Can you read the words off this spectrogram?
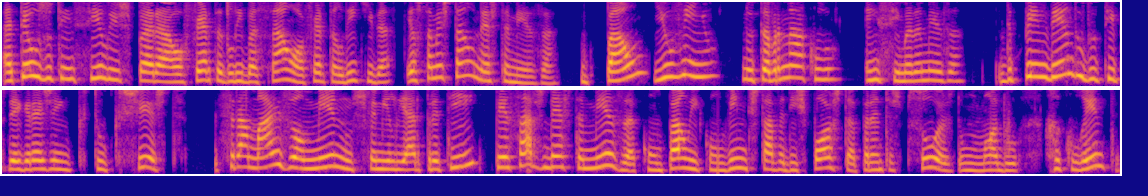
Até os utensílios para a oferta de libação, a oferta líquida, eles também estão nesta mesa. O pão e o vinho no tabernáculo, em cima da mesa. Dependendo do tipo de igreja em que tu cresceste, será mais ou menos familiar para ti pensares nesta mesa com pão e com vinho que estava disposta perante as pessoas de um modo recorrente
